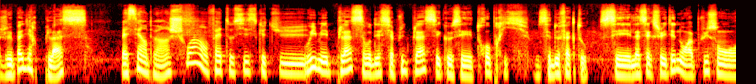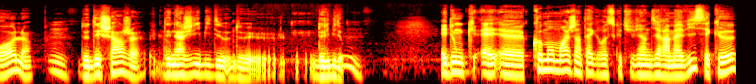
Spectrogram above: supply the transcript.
Je vais pas dire place. Bah, c'est un peu un choix en fait aussi ce que tu. Oui, mais place, ça veut dire s'il n'y a plus de place, c'est que c'est trop pris. C'est de facto. C'est la sexualité n'aura plus son rôle Hmm. de décharge d'énergie libido, de, de libido. Hmm. Et donc, eh, euh, comment moi j'intègre ce que tu viens de dire à ma vie, c'est que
